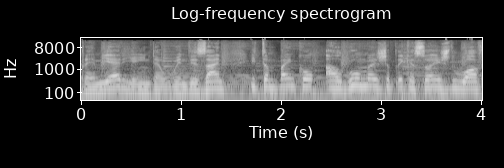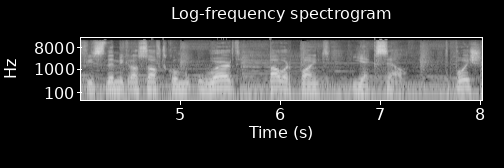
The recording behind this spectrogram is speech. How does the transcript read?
Premiere e ainda o InDesign e também com algumas aplicações do Office da Microsoft como Word, PowerPoint e Excel. Depois,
